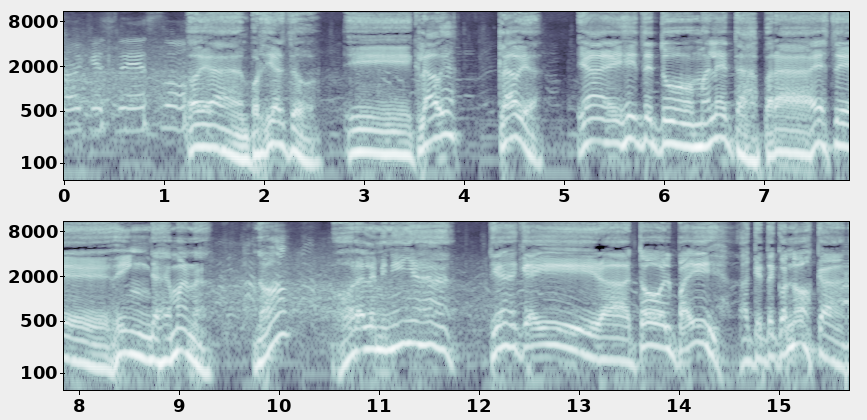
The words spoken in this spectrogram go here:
no, ¿qué es eso? Oigan, por cierto, ¿y Claudia? Claudia, ya hiciste tus maletas para este fin de semana, ¿no? Órale, mi niña, tienes que ir a todo el país a que te conozcan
